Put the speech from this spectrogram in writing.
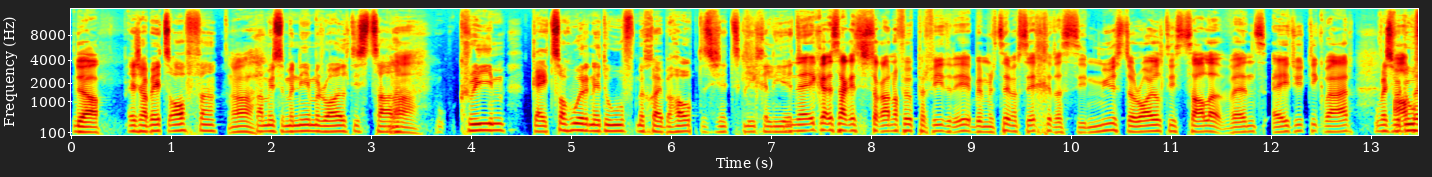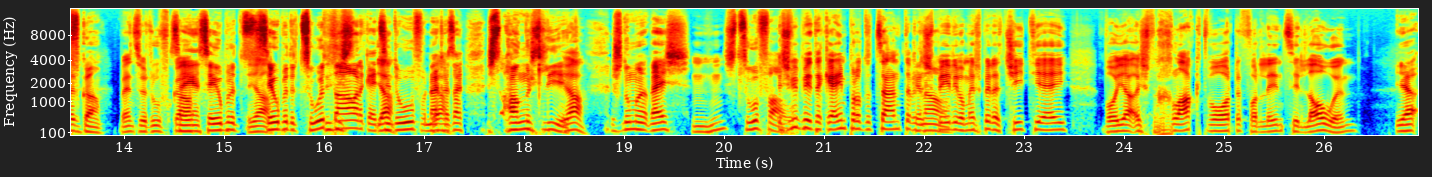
Ja. Ist aber jetzt offen, Ah. da müssen wir nicht mehr Royalties zahlen. Ah. Cream geht so hure nicht auf, wir können behaupten, das ist nicht das gleiche Lied. Nein, ich sage, es ist sogar noch viel perfider. Ich bin mir ziemlich sicher, dass sie müssten Royalties zahlen wenn es eindeutig wäre, Und wenn es wird aber aufgehen. wenn es Sie haben aufgehen Silber, Ja. Silber dazu da, dann geht es ja. nicht auf und dann Ja. sagen, es ist ein anderes Lied. Ja. Es ist nur, weißt du, Mhm. es ist Zufall. Es ist wie bei den Game-Produzenten, bei Genau. den Spielen, die wir spielen, GTA, wo ja ist verklagt worden von Lindsay Lohan. Ja.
